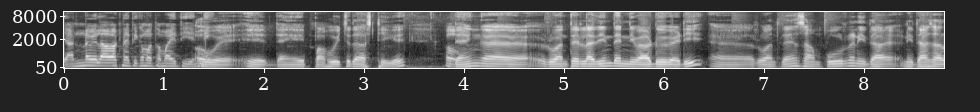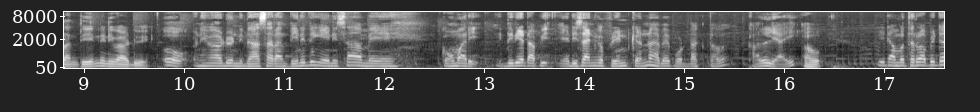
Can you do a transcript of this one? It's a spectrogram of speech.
යන්න වෙලාවක් නැතිකම තමයි ඒ දැන් පහුවිච්ච දස්ටිගේ දැන් රුවන්තෙල්ලාදින් දැන් නිවාඩුව වැඩි. රුවන්ත දැන් සම්පූර්ණ නිදහසරන් තියන්නේ නිවාඩුවේ. ඕ නිවාඩුව නිදහසරන් තිනති ඒ නිසා මේ කොහමරි ඉදිරියට අපි එඩිසයින්ක ප්‍රින්ට් කරන හැබැ පොඩ්ඩක් තව කල්යයි. ඔව්. ඊට අමතර අපිට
